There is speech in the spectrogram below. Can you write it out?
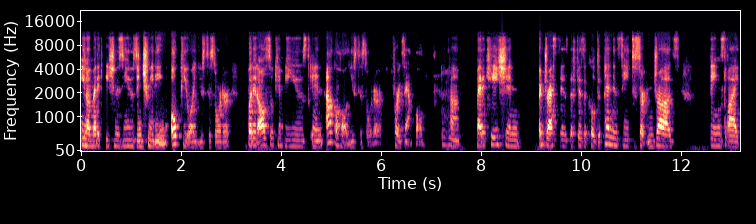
you know, medication is used in treating opioid use disorder, but it also can be used in alcohol use disorder, for example. Mm-hmm. Um, medication addresses the physical dependency to certain drugs, things like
